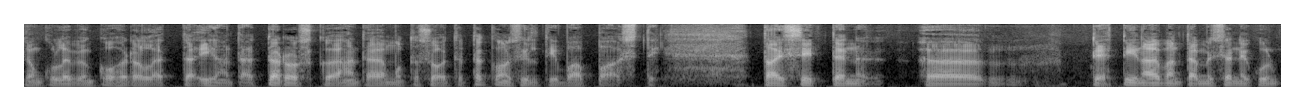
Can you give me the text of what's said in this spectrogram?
jonkun levyn kohdalla, että ihan täyttä roskaahan tämä, mutta soitettakoon silti vapaasti. Tai sitten ö, tehtiin aivan tämmöisen niin kuin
